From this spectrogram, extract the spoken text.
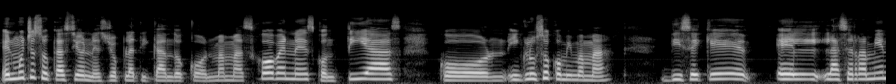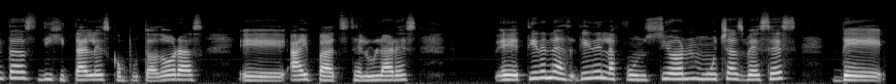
En muchas ocasiones yo platicando con mamás jóvenes, con tías, con incluso con mi mamá, dice que las herramientas digitales, computadoras, eh, iPads, celulares, eh, tienen, la, tienen la función muchas veces de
